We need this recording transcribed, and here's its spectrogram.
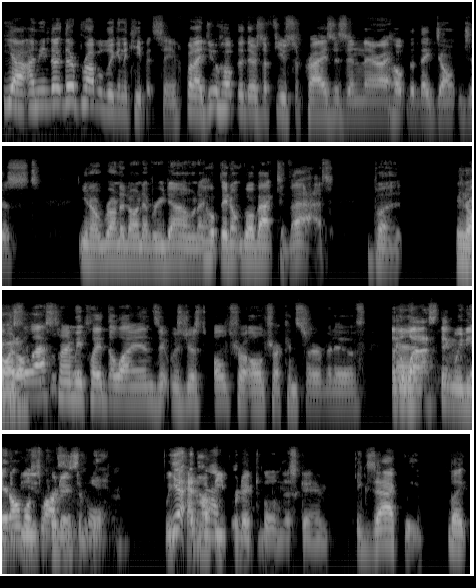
yeah i mean they're, they're probably going to keep it safe but i do hope that there's a few surprises in there i hope that they don't just you know run it on every down i hope they don't go back to that but no, I the last time we played the lions it was just ultra ultra conservative And, And the last thing we need it to be almost is lost us the predictable. We Yeah, cannot exactly. be predictable in this game. Exactly. Like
